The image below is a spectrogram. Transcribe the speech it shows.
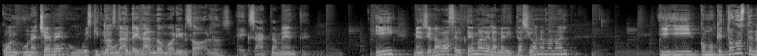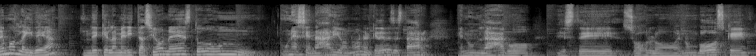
con una cheve, un whisky, Nos un están tequila. dejando morir solos. Exactamente. Y mencionabas el tema de la meditación, Emanuel. Y, y como que todos tenemos la idea de que la meditación es todo un, un escenario, ¿no? En el que debes de estar en un lago, este, solo, en un bosque.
